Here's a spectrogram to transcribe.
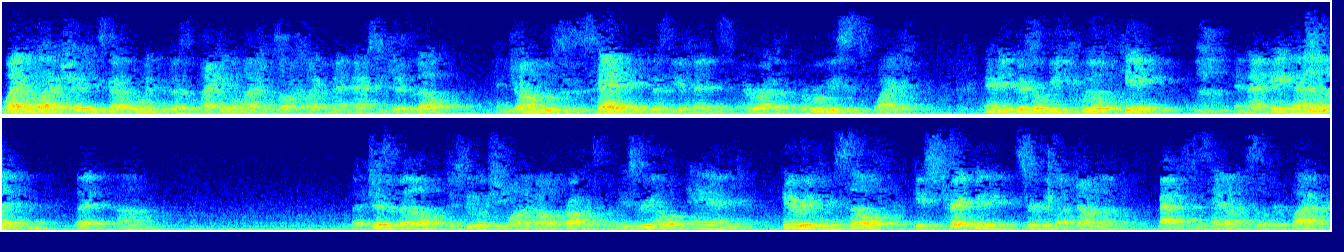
like Elijah, he's got a woman who doesn't like him. Elijah was always like that nasty Jezebel. And John loses his head because he offends Herodias' wife. And if there's a weak-willed king, and that Ahab let, let, um, let Jezebel just do what she wanted, all the prophets of Israel, and Herod himself gets tricked into serving up John the his head on a silver platter.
